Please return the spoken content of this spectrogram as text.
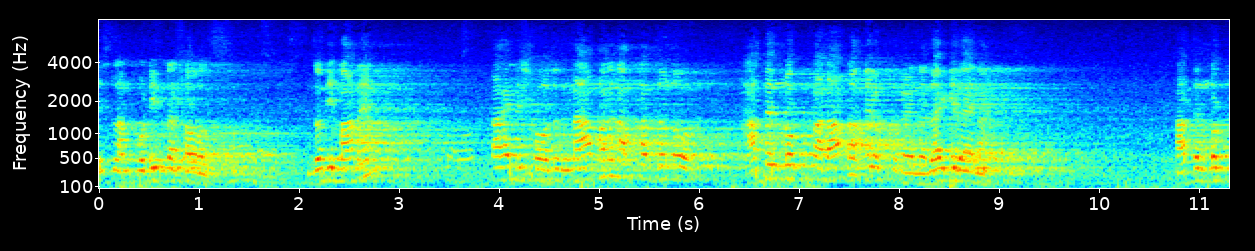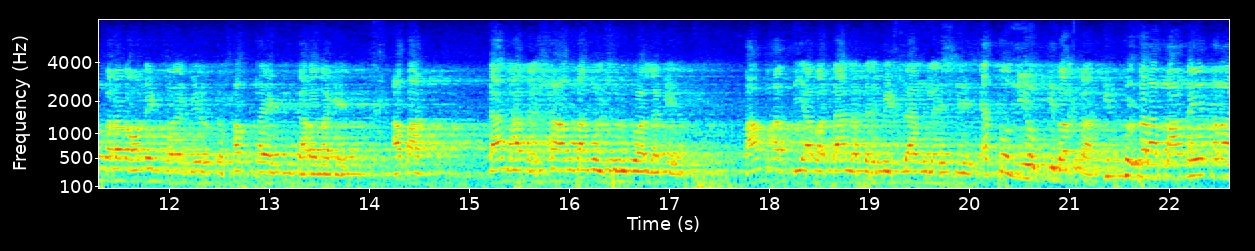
ইসলাম কঠিনটা সহজ। যদি মানেন, তাহলে সহজ। না মানেন আপনার জন্য হাতের লোক কাটাটা বিরক্ত হয়ে যায় যায় কি যায় না? হাতের লোক করাটা অনেক জনের বিরক্ত, সপ্তাহে একদিন কারা লাগে। আবার ডান হাতের শাল আঙুল শুরু করা লাগে। বাম হাত দিয়ে আবার ডান হাতের মিটটা আঙুলের শেষ এত নিয়ম কি দরকার? কিন্তু যারা মানে তারা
